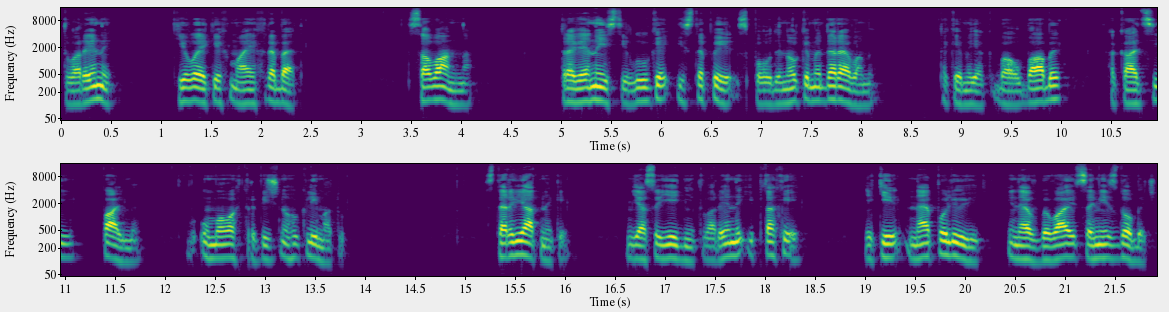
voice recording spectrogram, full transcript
Тварини, тіло яких має хребет. Саванна. Трав'янисті луки і степи з поодинокими деревами, такими як баобаби, акації, пальми в умовах тропічного клімату. Стерв'ятники м'ясоїдні тварини і птахи, які не полюють і не вбивають самі здобич,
